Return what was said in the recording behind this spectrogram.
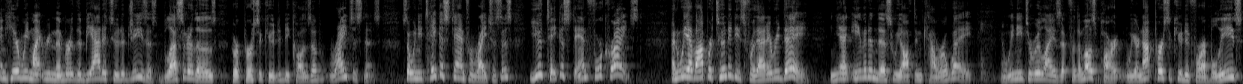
And here we might remember the beatitude of Jesus Blessed are those who are persecuted because of righteousness. So when you take a stand for righteousness, you take a stand for Christ. And we have opportunities for that every day. And yet, even in this, we often cower away. And we need to realize that for the most part, we are not persecuted for our beliefs,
